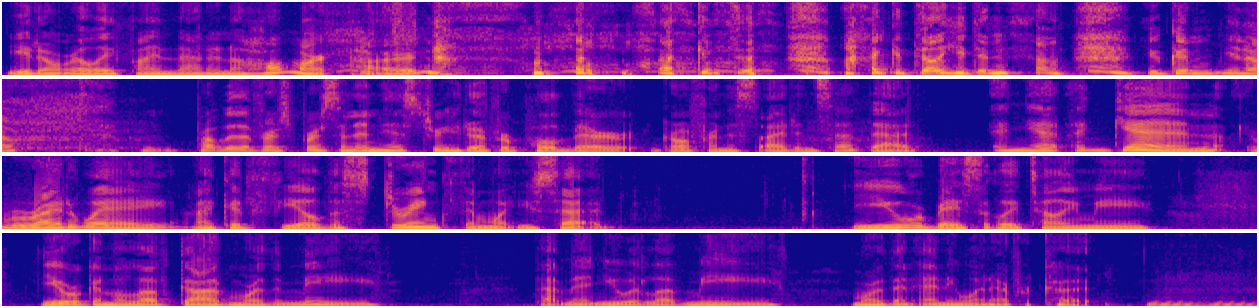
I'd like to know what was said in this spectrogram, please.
you don't really find that in a Hallmark card. I could tell, I could tell you didn't have, you couldn't, you know, probably the first person in history who'd ever pulled their girlfriend aside and said that. And yet again, right away, I could feel the strength in what you said. You were basically telling me you were going to love God more than me. That meant you would love me more than anyone ever could. Mm-hmm.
